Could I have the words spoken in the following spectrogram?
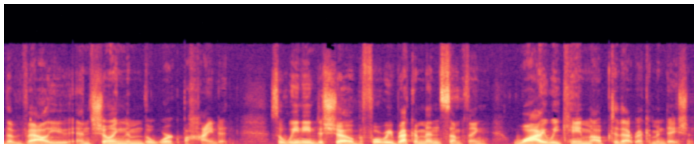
the value and showing them the work behind it. So we need to show, before we recommend something, why we came up to that recommendation.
